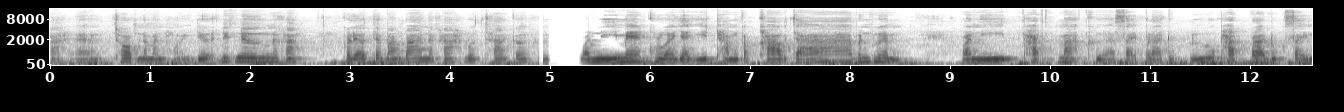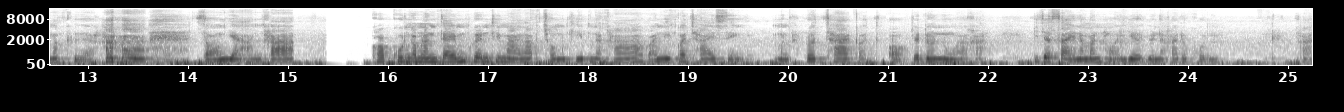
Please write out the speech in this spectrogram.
ค่ะอชอบน้ำมันหอยเยอะนิดนึงนะคะ ก็แล้วแต่บางบ้านนะคะ รสชาติก็คือ วันนี้แม่ครัวยายอีททำกับข้าวจ้าเพื่อนๆ วันนี้ผัดมะเขือใส่ปลาดุกหรือผัดปลาดุกใส่มะเขือสองอย่างค่ะ ขอบคุณกำลังใจเพื่อนที่มารับชมคลิปนะคะ วันนี้ก็ใช้เสียงมันรสชาติก็ออกจะนัวๆค่ะ ที่จะใส่น้ำมันหอยเยอะอยู่นะคะ ทุกคนค่ะ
